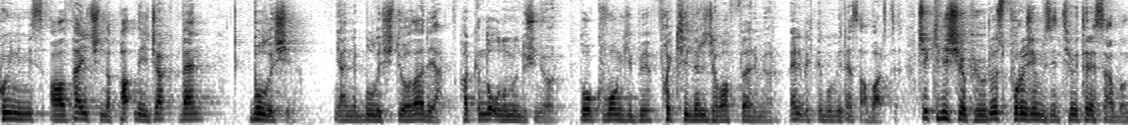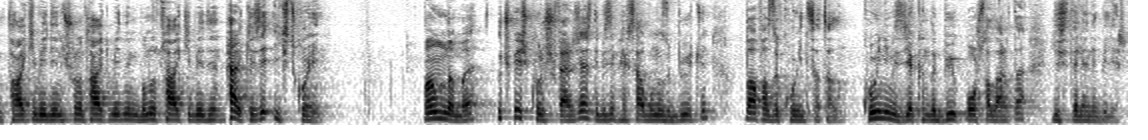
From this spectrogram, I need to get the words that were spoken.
coin'imiz 6 ay içinde patlayacak. Ben bullish'im. Yani bullish diyorlar ya hakkında olumlu düşünüyorum. Do Kwon gibi fakirlere cevap vermiyorum. Elbette bu biraz abartı. Çekiliş yapıyoruz. Projemizin Twitter hesabını takip edin, şunu takip edin, bunu takip edin. Herkese Xcoin. Anlamı 3-5 kuruş vereceğiz de bizim hesabımızı büyütün. Daha fazla coin satalım. Coin'imiz yakında büyük borsalarda listelenebilir.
